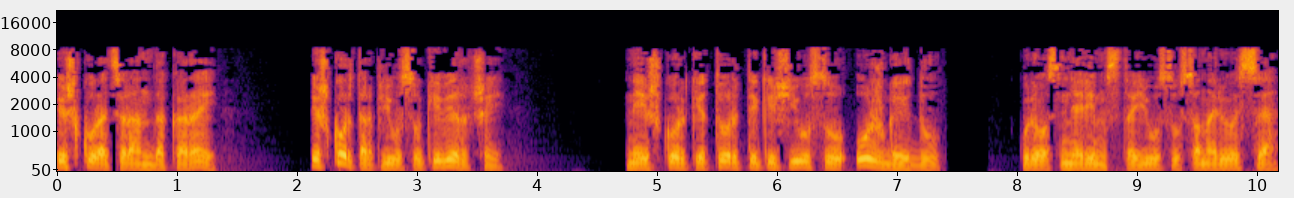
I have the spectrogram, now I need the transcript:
Iš kur atsiranda karai? Iš kur tarp jūsų kivirčiai? Ne iš kur kitur tik iš jūsų užgaidų, kurios nerimsta jūsų sanariuose.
